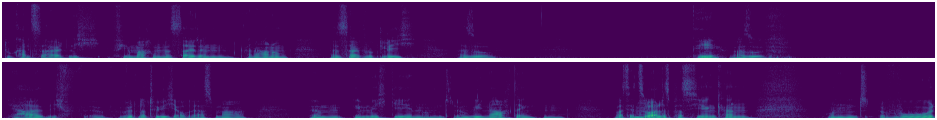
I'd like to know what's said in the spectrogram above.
du kannst da halt nicht viel machen, es sei denn, keine Ahnung, es ist halt wirklich, also, nee, also, ja, ich würde natürlich auch erstmal ähm, in mich gehen und irgendwie nachdenken, was jetzt so Mhm. alles passieren kann und wo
